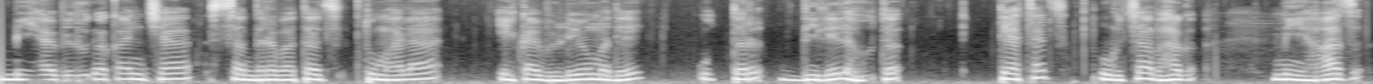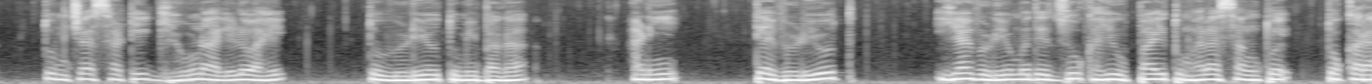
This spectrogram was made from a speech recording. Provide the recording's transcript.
मी ह्या विरोधकांच्या संदर्भातच तुम्हाला एका व्हिडिओमध्ये उत्तर दिलेलं होतं. त्याचाच पुढचा भाग मी आज तुमच्यासाठी घेऊन आलेलो आहे. तो व्हिडिओ तुम्ही बघा. आणि त्या व्हिडिओत या व्हिडिओमध्ये जो काही उपाय तुम्हाला सांगतोय तो करा.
